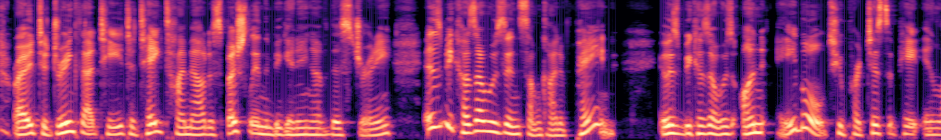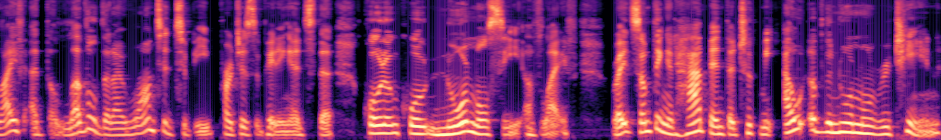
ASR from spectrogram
right, to drink that tea, to take time out, especially in the beginning of this journey, is because I was in some kind of pain. It was because I was unable to participate in life at the level that I wanted to be participating. It's the quote unquote normalcy of life, right? Something had happened that took me out of the normal routine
